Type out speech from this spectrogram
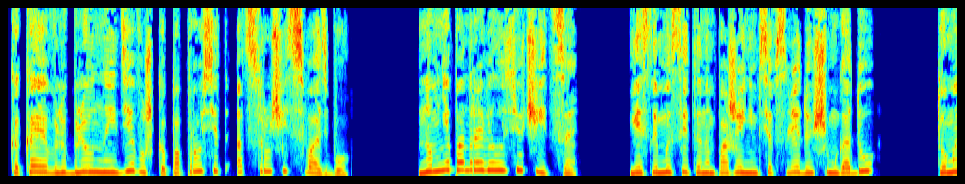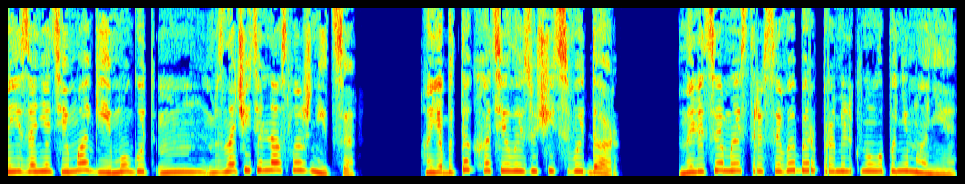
Какая влюбленная девушка попросит отсрочить свадьбу? Но мне понравилось учиться. Если мы с Итаном поженимся в следующем году, то мои занятия магией могут м -м, значительно осложниться. А я бы так хотела изучить свой дар. На лице маэстросы Вебер промелькнуло понимание.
